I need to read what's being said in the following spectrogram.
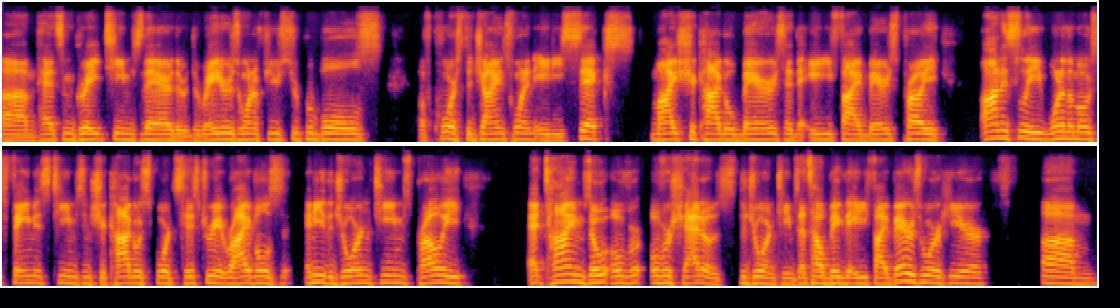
um, had some great teams there. The, the Raiders won a few Super Bowls. Of course, the Giants won in 86. My Chicago Bears had the 85 Bears, probably honestly one of the most famous teams in Chicago sports history. It rivals any of the Jordan teams, probably at times over overshadows the Jordan teams. That's how big the 85 Bears were here. Um,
